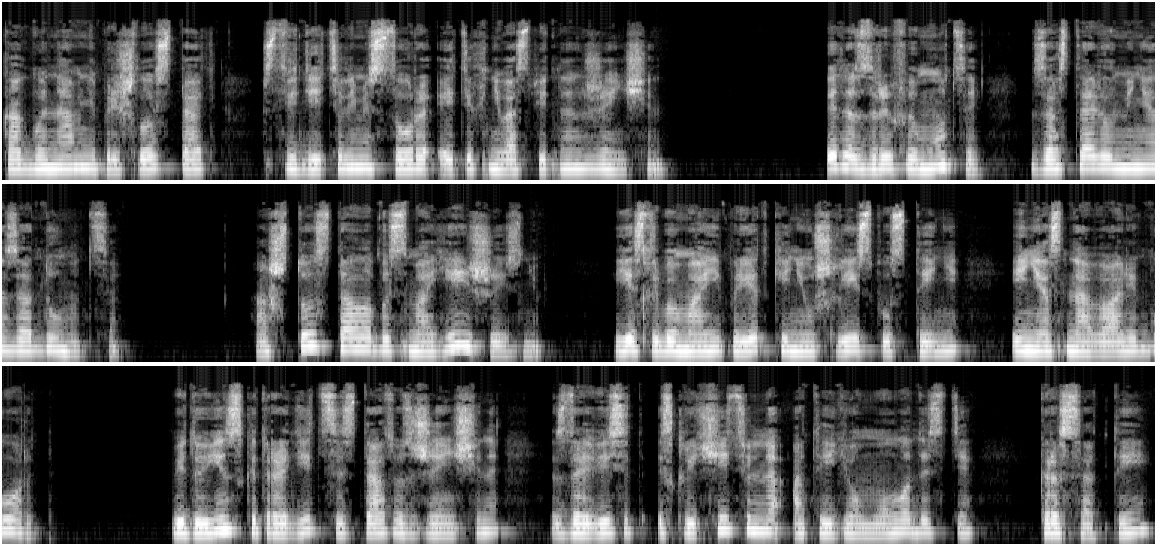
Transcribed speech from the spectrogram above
как бы нам не пришлось стать свидетелями ссоры этих невоспитанных женщин. Этот взрыв эмоций заставил меня задуматься. А что стало бы с моей жизнью, если бы мои предки не ушли из пустыни и не основали город? В бедуинской традиции статус женщины зависит исключительно от ее молодости, красоты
